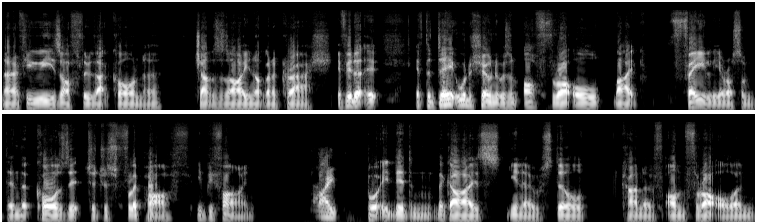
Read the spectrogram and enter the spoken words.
Now if you ease off through that corner, chances are you're not going to crash. If it, it if the data would have shown it was an off throttle like failure or something that caused it to just flip off, he'd be fine Right. but it didn't. The guy's, you know, still kind of on throttle and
